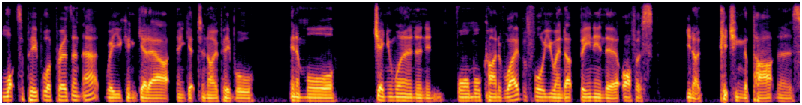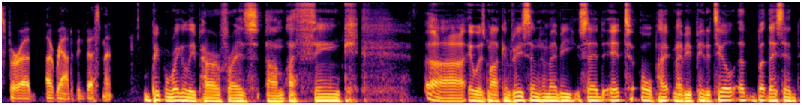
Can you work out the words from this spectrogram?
lots of people are present at where you can get out and get to know people in a more genuine and informal kind of way before you end up being in their office, you know, pitching the partners for a, a round of investment. People regularly paraphrase, um, I think uh, it was Marc Andreessen who maybe said it, or maybe Peter Thiel, uh, but they said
